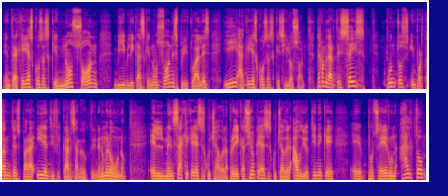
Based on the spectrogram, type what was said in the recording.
entre aquellas cosas que no son bíblicas, que no son espirituales y aquellas cosas que sí lo son. Déjame darte seis puntos importantes para identificar sana doctrina. Número uno, el mensaje que hayas escuchado, la predicación que hayas escuchado, el audio, tiene que eh, poseer un alto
